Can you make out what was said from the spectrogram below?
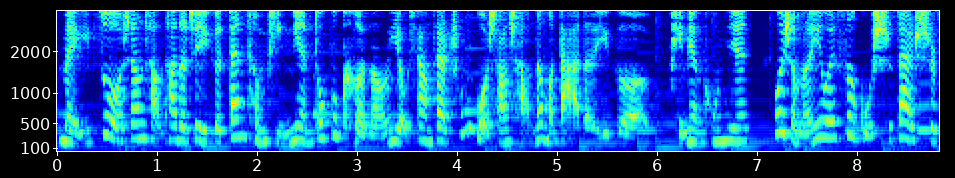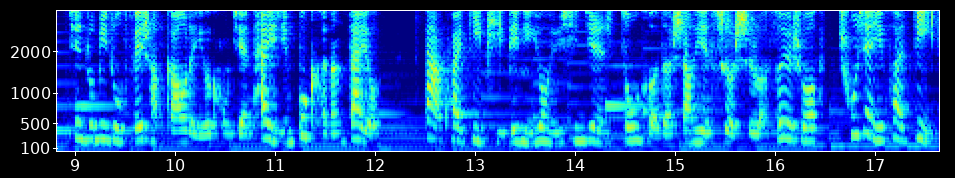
每一座商场它的这一个单层平面都不可能有像在中国商场那么大的一个平面空间。为什么呢？因为涩谷实在是建筑密度非常高的一个空间，它已经不可能再有大块地皮给你用于新建综合的商业设施了。所以说，出现一块地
